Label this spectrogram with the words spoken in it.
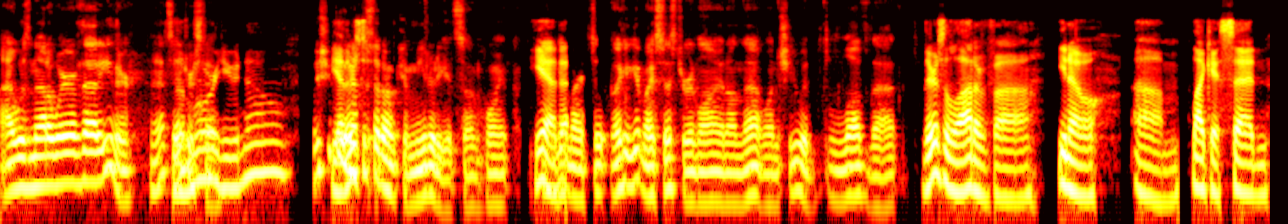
I was not aware of that either. That's the interesting. more you know. we should yeah, do an episode on Community at some point. I Yeah, could get my, I could get my sister-in-law in on that one. She would love that. there's a lot of uh, you know, um, like I said,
